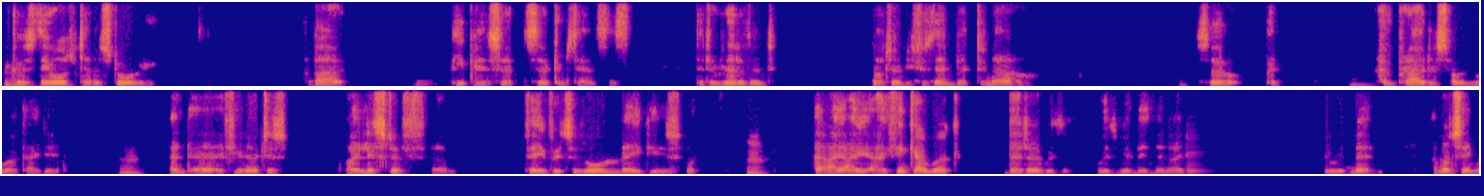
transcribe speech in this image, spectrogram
because mm. they all tell a story about people in certain circumstances that are relevant not only to them but to now. So, but mm. I'm proud of some of the work I did. Mm. And uh, if you notice, my list of um, favorites is all ladies. I, I, I think I work better with with women than I do with men. I'm mm. not hmm. saying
